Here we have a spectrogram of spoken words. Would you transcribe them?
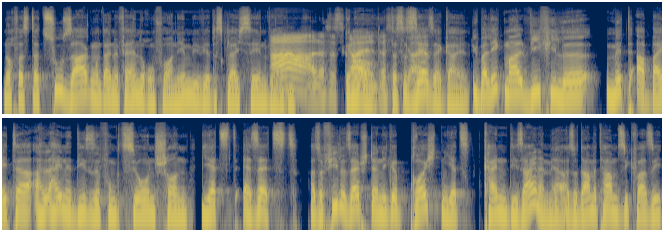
noch was dazu sagen und eine Veränderung vornehmen, wie wir das gleich sehen werden. ah, das ist Genau, geil. das, Das, ist, geil. sehr, sehr geil. Überleg mal, wie viele Mitarbeiter alleine diese Funktion schon jetzt ersetzt. Also viele Selbstständige bräuchten jetzt keinen Designer mehr. Also damit haben sie quasi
